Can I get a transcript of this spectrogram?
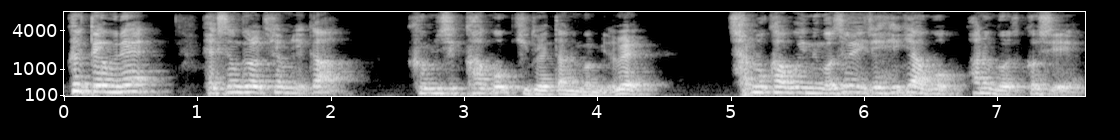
그렇기 때문에 백성들 어떻게 합니까? 금식하고 기도했다는 겁니다. 왜? 잘못하고 있는 것을 이제 회개하고 하는 것, 것이에요.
